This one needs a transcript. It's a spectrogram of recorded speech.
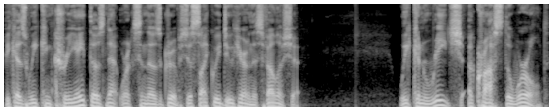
because we can create those networks and those groups, just like we do here in this fellowship. We can reach across the world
